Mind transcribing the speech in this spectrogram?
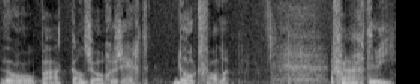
Europa kan zogezegd doodvallen. Vraag 3.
